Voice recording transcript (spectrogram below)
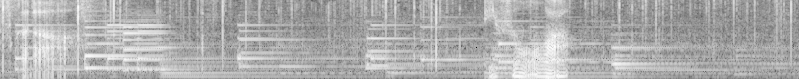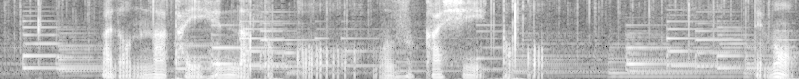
ですから、理想は、まあ、どんな大変なとこ、難しいとこ、でも、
